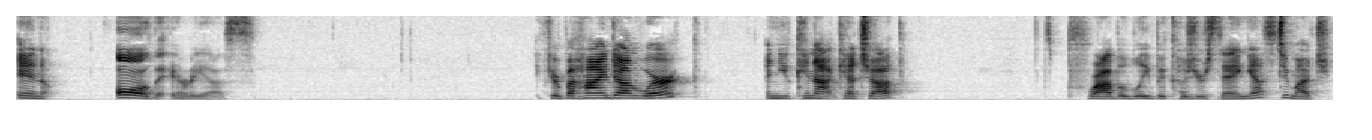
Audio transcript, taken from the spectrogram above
in all the areas. If you're behind on work and you cannot catch up, it's probably because you're saying yes too much.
